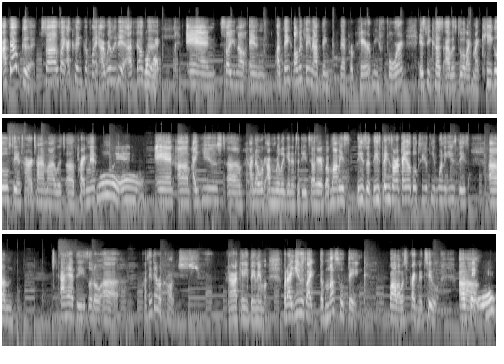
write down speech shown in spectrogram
I felt good. So I was like, I couldn't complain. I really did. I felt okay. good. And so, you know, and I think only thing I think that prepared me for it is because I was doing like my Kegels the entire time I was uh, pregnant. Oh yeah. And um, I used. Um, I know I'm really getting into detail here, but mommies, these are these things are available to you if you want to use these. Um, I had these little. Uh, I think they were called. I can't even think of the name of. But I used like the muscle thing while I was pregnant too. Okay. Um,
